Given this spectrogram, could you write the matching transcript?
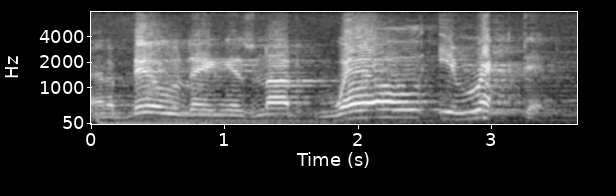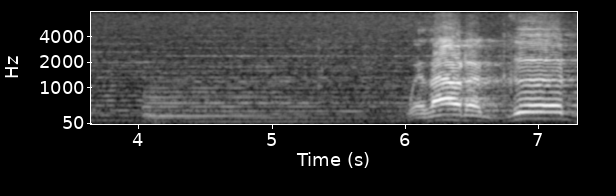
And a building is not well erected without a good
